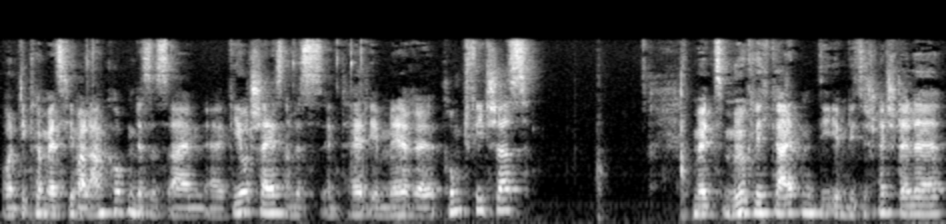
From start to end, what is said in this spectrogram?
und die können wir jetzt hier mal angucken. Das ist ein äh, GeoJSON und es enthält eben mehrere Punktfeatures mit Möglichkeiten, die eben diese Schnittstelle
